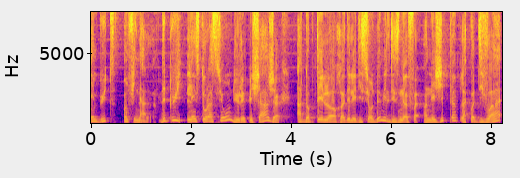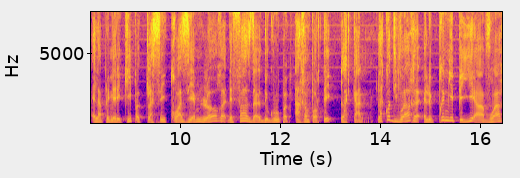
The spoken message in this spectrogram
un but en finale. Depuis l'instauration du repêchage adopté lors de l'édition 2019 en Égypte, la Côte d'Ivoire est la première équipe classée troisième lors des phases de groupe à remporter la Cannes. La Côte d'Ivoire est le premier pays à avoir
